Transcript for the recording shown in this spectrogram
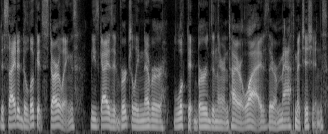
decided to look at starlings. These guys had virtually never looked at birds in their entire lives. They were mathematicians.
